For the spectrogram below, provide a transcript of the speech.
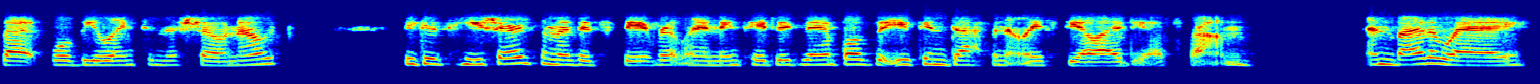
that will be linked in the show notes because he shared some of his favorite landing page examples that you can definitely steal ideas from. And by the way,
